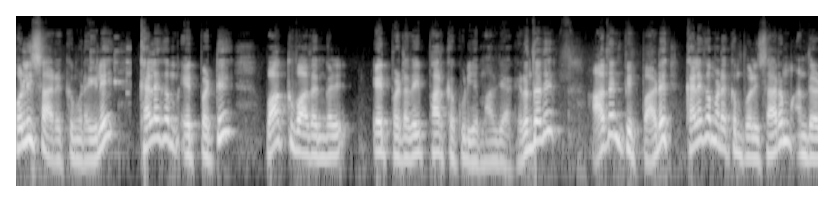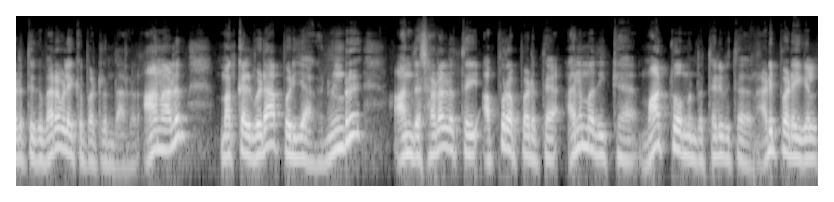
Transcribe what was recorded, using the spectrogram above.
போலீசாருக்கும் இடையிலே கலகம் ஏற்பட்டு வாக்குவாதங்கள் ஏற்பட்டதை பார்க்கக்கூடிய மாதிரியாக இருந்தது. அதன் பிற்பாடு கலகமடக்கும் போலீசாரும் அந்த இடத்துக்கு வரவழைக்கப்பட்டிருந்தார்கள். ஆனாலும் மக்கள் விடாப்படியாக நின்று அந்த சடலத்தை அப்புறப்படுத்த அனுமதிக்க மாட்டோம் என்று தெரிவித்ததன் அடிப்படையில்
